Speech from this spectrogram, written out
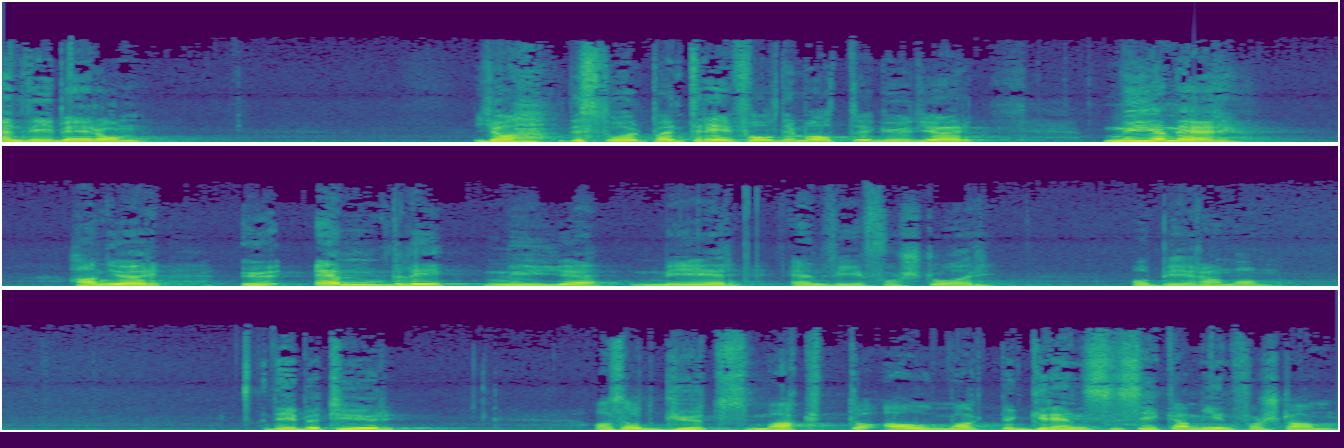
enn vi ber om. Ja, det står på en trefoldig måte. Gud gjør mye mer. Han gjør uendelig mye mer enn vi forstår og ber ham om. Det betyr altså at Guds makt og allmakt begrenses ikke av min forstand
